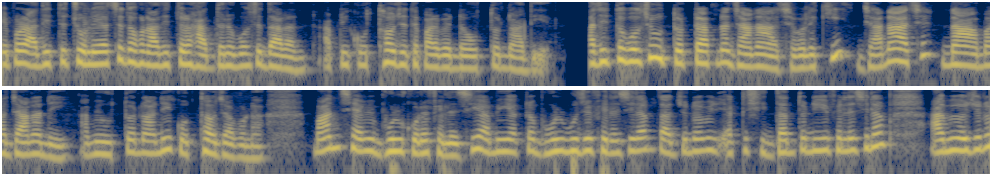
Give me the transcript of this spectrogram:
এরপর আদিত্য চলে যাচ্ছে তখন আদিত্যর হাত ধরে বলছে, দাঁড়ান, আপনি কোথাও যেতে পারবেন না, উত্তর না দিয়ে। আদিত্য বলছে, উত্তরটা আপনার জানা আছে। বলে, কি? জানা আছে? না, আমার জানা নেই। আমি উত্তর না নিয়ে কোথাও যাব না। মানছি আমি ভুল করে ফেলেছি। আমি একটা ভুল বুঝে ফেলেছিলাম, তার জন্য আমি একটা সিদ্ধান্ত নিয়ে ফেলেছিলাম। আমি ওই জন্য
